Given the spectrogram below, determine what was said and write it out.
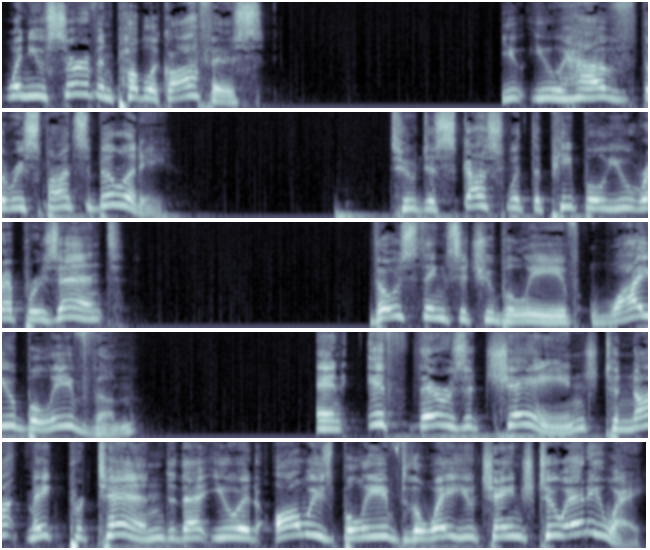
when you serve in public office, you, you have the responsibility to discuss with the people you represent those things that you believe, why you believe them, and if there's a change, to not make pretend that you had always believed the way you changed to anyway.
